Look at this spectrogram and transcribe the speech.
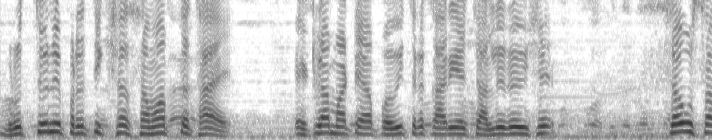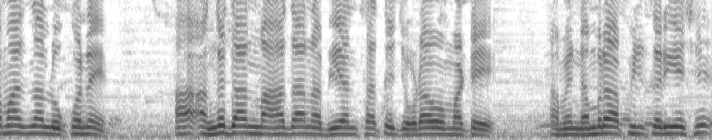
મૃત્યુની પ્રતીક્ષા સમાપ્ત થાય એટલા માટે આ પવિત્ર કાર્ય ચાલી રહ્યું છે. સૌ સમાજના લોકોને આ અંગદાન, મહાદાન અભિયાન સાથે જોડાવા માટે અમે નમ્ર અપીલ કરીએ છીએ.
